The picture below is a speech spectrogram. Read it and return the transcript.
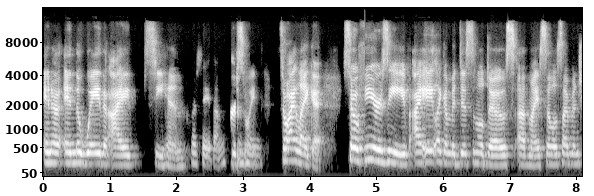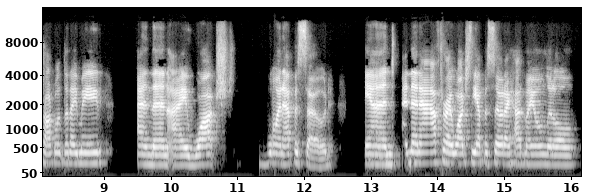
in a in the way that I see him Receive them. personally. Mm-hmm. So I like it. So New Year's Eve, I ate like a medicinal dose of my psilocybin chocolate that I made, and then I watched one episode, and and then after I watched the episode, I had my own little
